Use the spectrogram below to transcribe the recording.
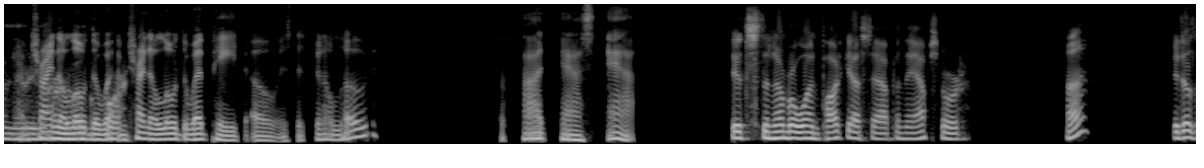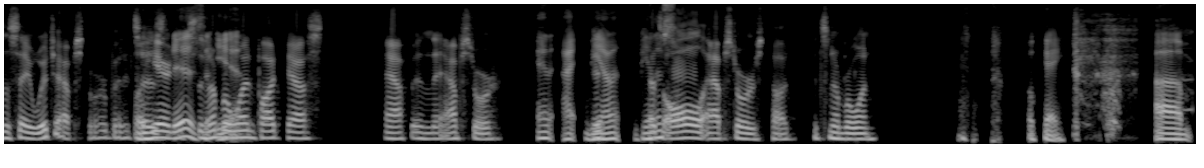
I'm trying to load the web. I'm trying to load the web page. Oh, is it going to load? The podcast app. It's the number one podcast app in the App Store. Huh? It doesn't say which app store, but it well, says here it is. the number yeah. one podcast app in the App Store. And I be, it, be honest, that's all app stores, Todd. It's number one. okay. um,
